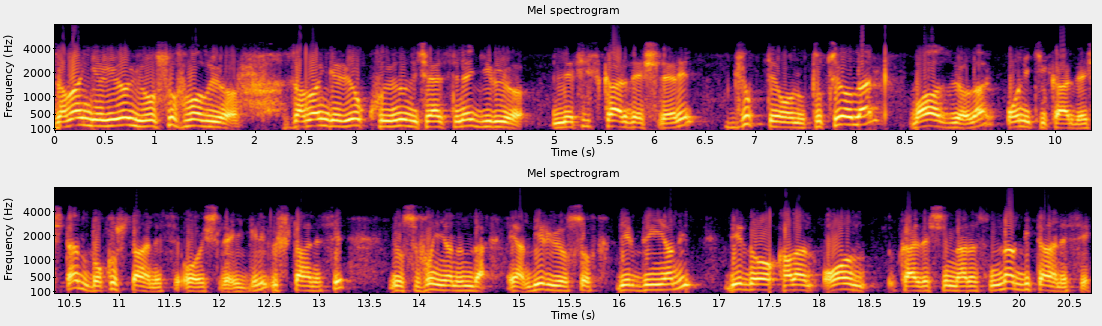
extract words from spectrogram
Zaman geliyor Yusuf oluyor. Zaman geliyor kuyunun içerisine giriyor. Nefis kardeşleri cuk de onu tutuyorlar, boğazlıyorlar. 12 kardeşten 9 tanesi o işle ilgili, 3 tanesi Yusuf'un yanında. Yani bir Yusuf, bir Bünyamin, bir de o kalan 10 kardeşinin arasından bir tanesi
